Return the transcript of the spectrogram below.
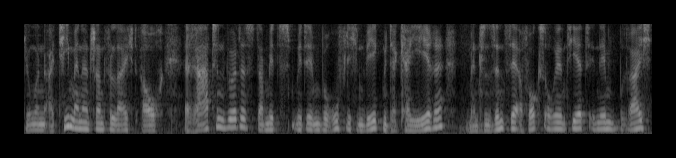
jungen IT-Managern vielleicht auch raten würdest, damit es mit dem beruflichen Weg, mit der Karriere, Menschen sind sehr erfolgsorientiert in dem Bereich,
